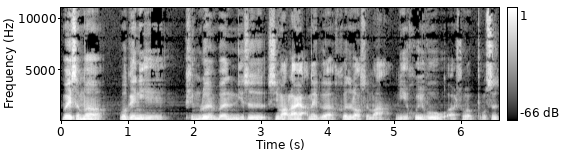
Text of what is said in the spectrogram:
为什么我给你？”评论问你是喜马拉雅那个盒子老师吗？你回复我说不是，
